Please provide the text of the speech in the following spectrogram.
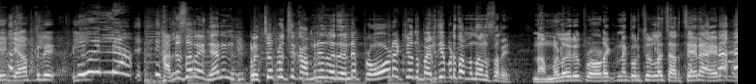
ഈ ഗ്യാപ്പിൽ അല്ല സാറേ ഞാൻ പ്ലച്ച് പ്ലച്ച് കമ്പനി വരുന്നത് എന്റെ പ്രോഡക്റ്റ് ഒന്ന് പരിചയപ്പെടുത്താൻ വന്നതാണ് സാറേ. നമ്മളൊരു പ്രോഡക്റ്റിനെ കുറിച്ചുള്ള ചർച്ചയിലായിരുന്നു.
